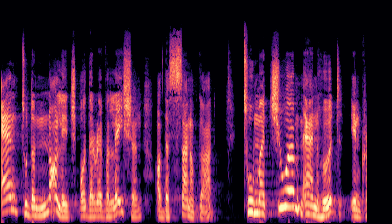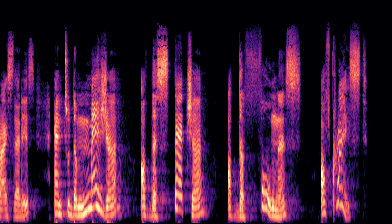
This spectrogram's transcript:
and to the knowledge or the revelation of the Son of God, to mature manhood in Christ, that is, and to the measure of the stature of the fullness of Christ.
